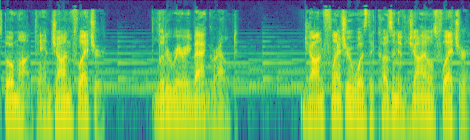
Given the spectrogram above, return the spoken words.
Beaumont and John Fletcher. Literary background John Fletcher was the cousin of Giles Fletcher.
